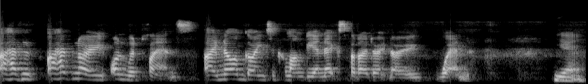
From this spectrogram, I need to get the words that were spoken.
I haven't. I have no onward plans. I know I'm going to Colombia next, but I don't know when. Yeah.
